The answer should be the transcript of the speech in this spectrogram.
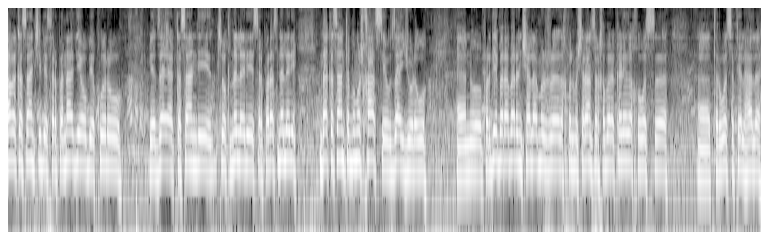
هغه کسان چې به سرپناه دي او به کور او به ځای کسان دي څوک نه لري سرپرست نه لري دا کسان ته به موږ خاص یو ځای جوړو نو پر دې برابر ان شاء الله موږ خپل مشران سره خبره کړې ده خو اوس تر اوسه فعل حاله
